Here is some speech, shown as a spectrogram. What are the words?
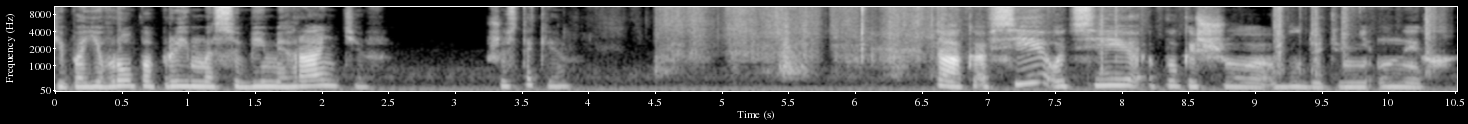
Типа Європа прийме собі мігрантів. Щось таке. Так, всі оці поки що будуть у, них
